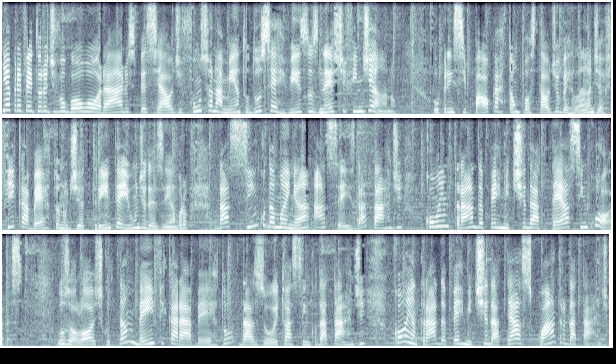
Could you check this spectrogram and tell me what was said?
E a Prefeitura divulgou o horário especial de funcionamento dos serviços neste fim de ano. O principal cartão postal de Uberlândia fica aberto no dia 31 de dezembro, das 5 da manhã às 6 da tarde, com entrada permitida até às 5 horas. O zoológico também ficará aberto das 8 às 5 da tarde, com entrada permitida até às 4 da tarde.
